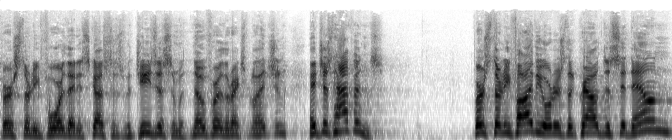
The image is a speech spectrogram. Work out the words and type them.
verse 34, they discuss this with Jesus, and with no further explanation, it just happens. Verse 35, he orders the crowd to sit down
